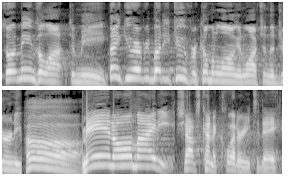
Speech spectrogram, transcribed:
So it means a lot to me. Thank you everybody too for coming along and watching the journey. Ah. Man almighty. Shop's kind of cluttery today.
